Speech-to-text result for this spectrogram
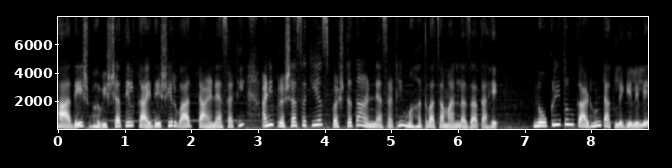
हा आदेश भविष्यातील कायदेशीर वाद टाळण्यासाठी आणि प्रशासकीय स्पष्टता आणण्यासाठी महत्त्वाचा मानला जात आहे. नोकरीतून काढून टाकले गेलेले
